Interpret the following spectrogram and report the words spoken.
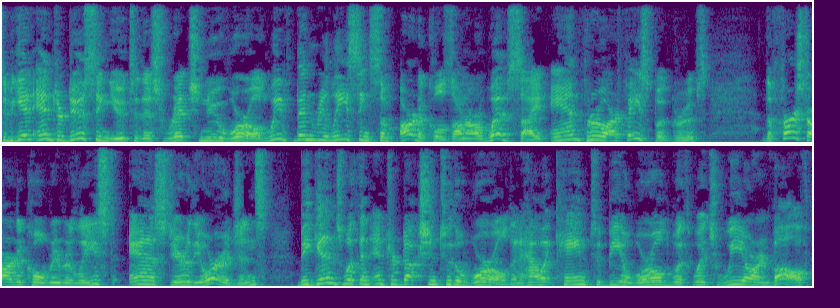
To begin introducing you to this rich new world, we've been releasing some articles on our website and through our Facebook groups. The first article we released, Anastyr The Origins, begins with an introduction to the world and how it came to be a world with which we are involved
